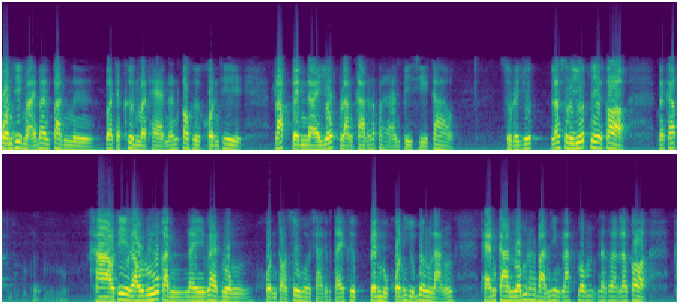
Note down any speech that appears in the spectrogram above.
คนที่หมายมั่นปั้นมือว่าจะขึ้นมาแทนนั้นก็คือคนที่รับเป็นนายกหลังการรัฐประหารปี49สุรยุทธ์แล้วสุรยุทธ์เนี่ยก็นะครับ ข่าวที่เรารู้กันในแวดวงคนต่อสู้ประชาธิปไตยคือเป็นบุคคลที่อยู่เบื้องหลัง แผนการล้มรัฐบาลยิ่งรักล้มแล้วก็แล้วก็ก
